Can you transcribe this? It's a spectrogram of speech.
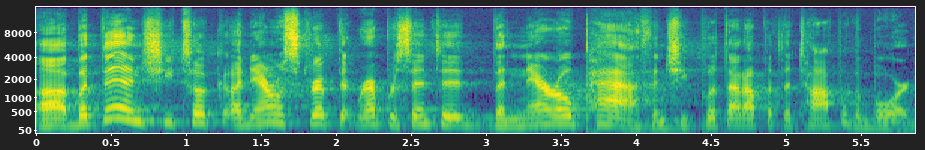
Uh, but then she took a narrow strip that represented the narrow path and she put that up at the top of the board.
